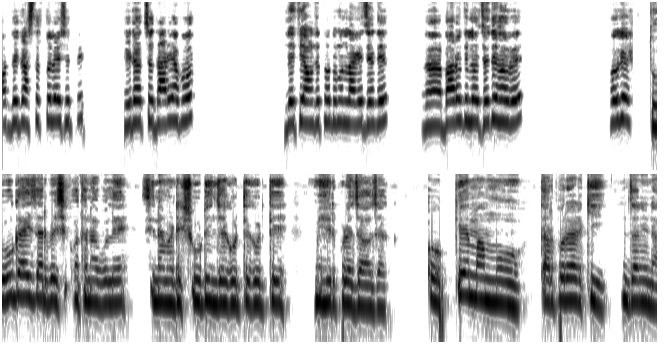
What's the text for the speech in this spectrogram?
অর্ধেক রাস্তা চলে এসেছি। এটা হচ্ছে দাঁড়িয়াপুর। দেখি আমাদের কতক্ষণ লাগে যেতে। বারো কিলো যেতে হবে। ওকে। তো গাইজ আর বেশি কথা না বলে সিনেমাটিক শুট এনজয় করতে করতে মেহেরপুরে যাওয়া যাক। ওকে মাম্মু, তারপরে আর কি? জানি না।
